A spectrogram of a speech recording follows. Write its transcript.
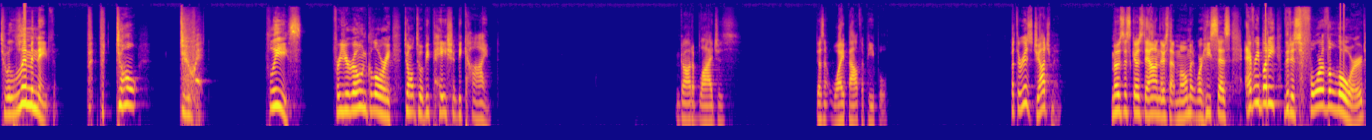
to eliminate them, but, but don't do it. Please, for your own glory, don't do it. Be patient, be kind. God obliges, doesn't wipe out the people. But there is judgment. Moses goes down, and there's that moment where he says, Everybody that is for the Lord,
